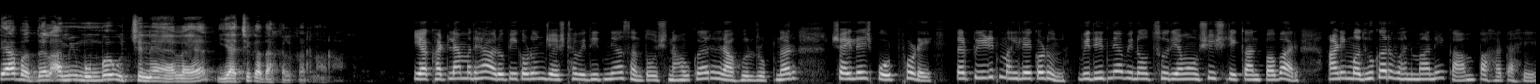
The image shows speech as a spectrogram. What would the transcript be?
त्याबद्दल आम्ही मुंबई उच्च न्यायालयात याचिका दाखल करणार आहोत. या खटल्यामध्ये आरोपीकडून ज्येष्ठ विधिज्ञ संतोष नाहूकर राहुल रुपनर शैलेश पोटफोडे तर पीडित महिलेकडून विधिज्ञ विनोद सूर्यवंशी श्रीकांत पवार आणि मधुकर वनमाने काम पाहत आहेत.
